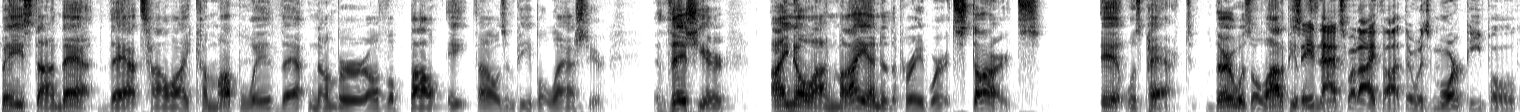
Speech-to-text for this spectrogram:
based on that, that's how I come up with that number of about 8,000 people last year. This year, I know on my end of the parade where it starts, it was packed. There was a lot of people. See, that's what I thought. There was more people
